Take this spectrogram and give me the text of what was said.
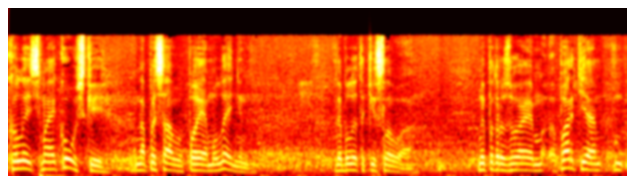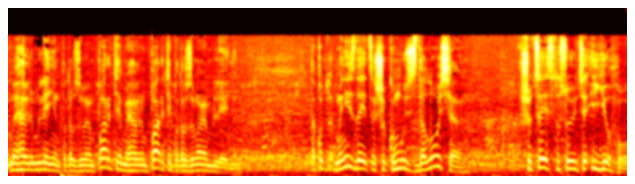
колись Маяковський написав поему Ленін, де були такі слова. Мы подразумеваем партия, ми говоримо Ленін, подразумеваем партія, ми говоримо партія, подразумеваем Ленін. Так от мені здається, що комусь здалося, що це стосується і його.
